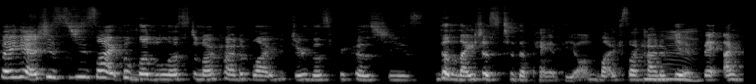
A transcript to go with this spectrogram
But yeah, she's she's like the littlest, and I kind of like do this because she's the latest to the pantheon. Like, so I kind mm-hmm. of get mm. fa- I'm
